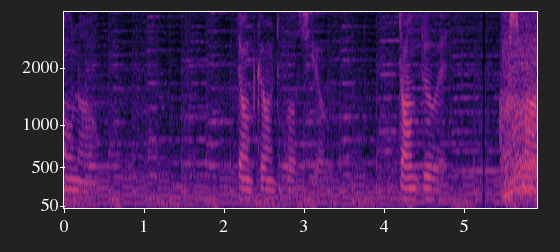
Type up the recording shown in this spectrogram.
Oh no. Don't go into Lucio. Don't do it. I'm smart.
